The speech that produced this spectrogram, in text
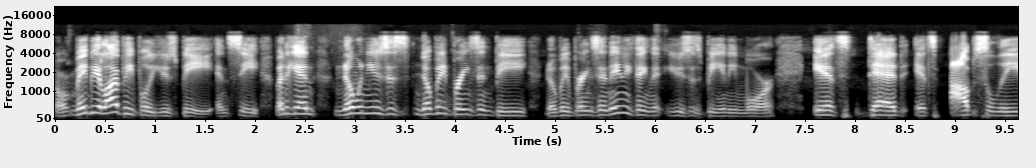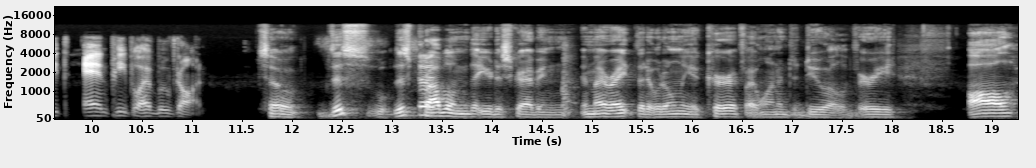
or maybe a lot of people use B and C, but again, no one uses, nobody brings in B, nobody brings in anything that uses B anymore. It's dead, it's obsolete, and people have moved on. So this, this So- problem that you're describing, am I right that it would only occur if I wanted to do a very, all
